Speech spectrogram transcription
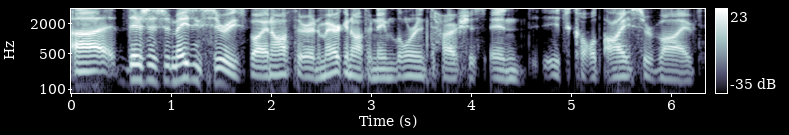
Uh, there's this amazing series by an author, an American author named Lauren Tarshis, and it's called I Survived.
